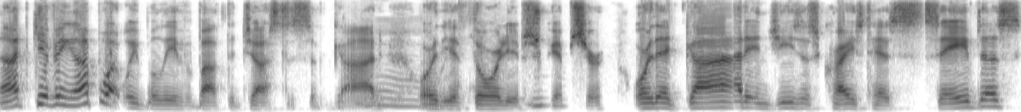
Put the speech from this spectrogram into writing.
not giving up what we believe about the justice of God mm. or the authority of mm. Scripture, or that God in Jesus Christ has saved us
